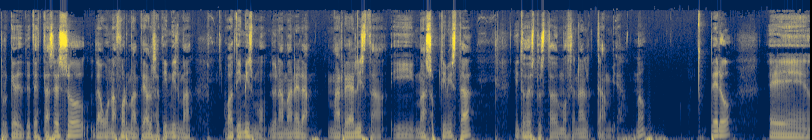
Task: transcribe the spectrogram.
porque detectas eso, de alguna forma te hablas a ti misma o a ti mismo de una manera más realista y más optimista, y entonces tu estado emocional cambia, ¿no? Pero eh,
